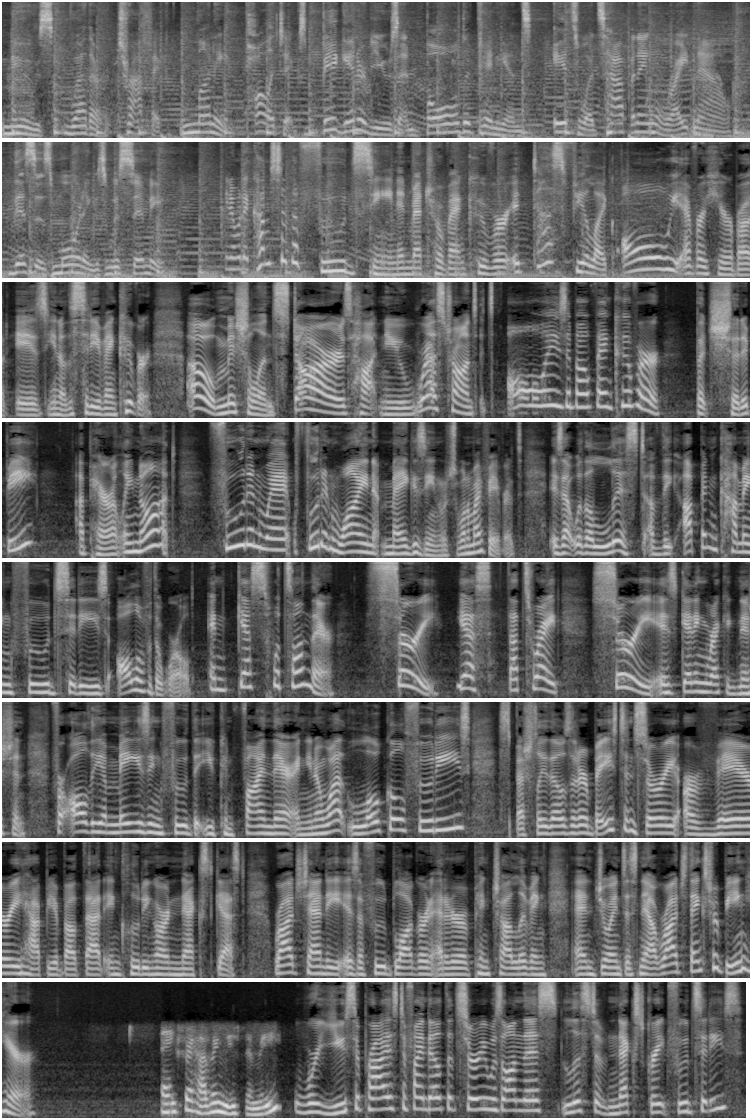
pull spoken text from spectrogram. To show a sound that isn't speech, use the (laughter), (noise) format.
News, weather, traffic, money, politics, big interviews, and bold opinions. It's what's happening right now. This is Mornings with Simi. You know, when it comes to the food scene in Metro Vancouver, it does feel like all we ever hear about is, you know, the city of Vancouver. Oh, Michelin stars, hot new restaurants. It's always about Vancouver. But should it be? Apparently not. Food and, Wa- Food and Wine magazine, which is one of my favorites, is out with a list of the up and coming food cities all over the world. And guess what's on there? Surrey. Yes, that's right. Surrey is getting recognition for all the amazing food that you can find there. And you know what? Local foodies, especially those that are based in Surrey, are very happy about that, including our next guest. Raj Thandhi is a food blogger and editor of Pink Chai Living and joins us now. Raj, thanks for being here. Thanks for having me, Simi. Were you surprised to find out that Surrey was on this list of next great food cities?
